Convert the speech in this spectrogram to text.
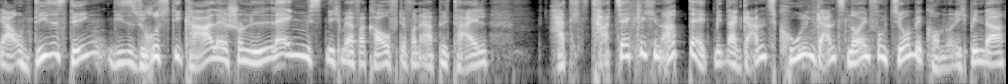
Ja, und dieses Ding, dieses rustikale, schon längst nicht mehr verkaufte von Apple Teil, hat jetzt tatsächlich ein Update mit einer ganz coolen, ganz neuen Funktion bekommen. Und ich bin da,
